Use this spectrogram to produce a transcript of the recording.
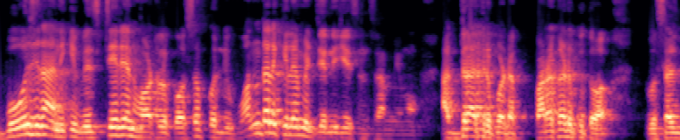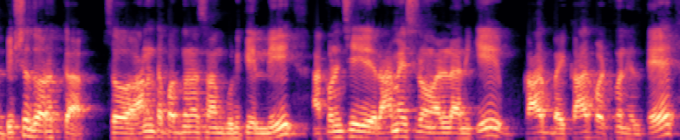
భోజనానికి వెజిటేరియన్ హోటల్ కోసం కొన్ని వందల కిలోమీటర్ జర్నీ చేసాం సార్ మేము. అర్ధరాత్రి పూట పరకడుపుతో భిక్ష దొరక్క. సో అనంత పద్మనాభ స్వామి గుడికి వెళ్ళి అక్కడ నుంచి రామేశ్వరం వెళ్ళడానికి కార్ బై కార్ పట్టుకొని వెళ్తే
